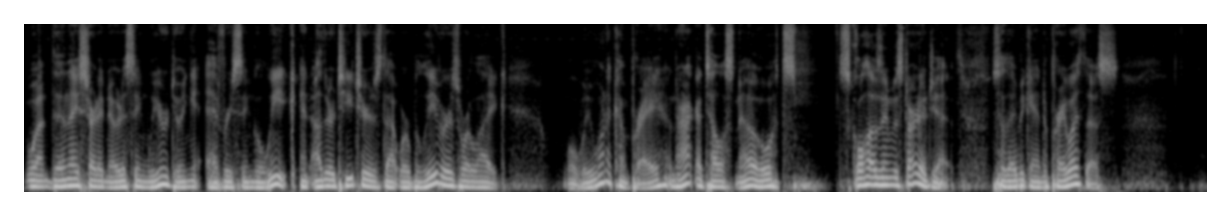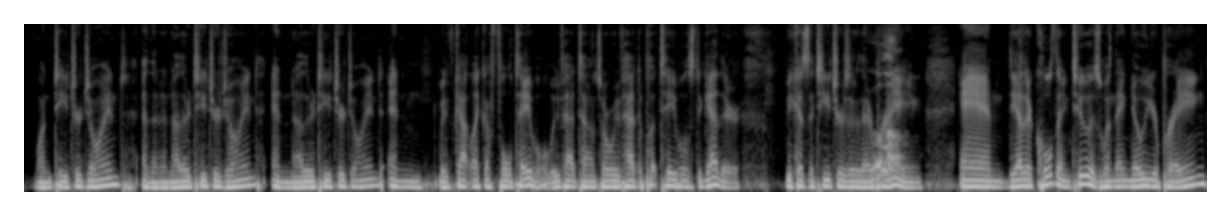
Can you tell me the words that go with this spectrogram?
Well, then they started noticing we were doing it every single week, and other teachers that were believers were like, "Well, we want to come pray," and they're not going to tell us no. It's school hasn't even started yet, so they began to pray with us. One teacher joined and then another teacher joined and another teacher joined and we've got like a full table. We've had times where we've had to put tables together because the teachers are there cool. praying. And the other cool thing too is when they know you're praying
